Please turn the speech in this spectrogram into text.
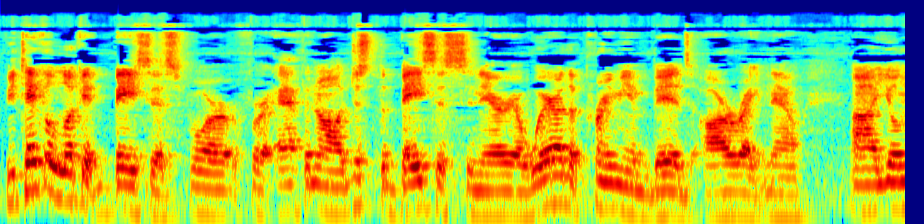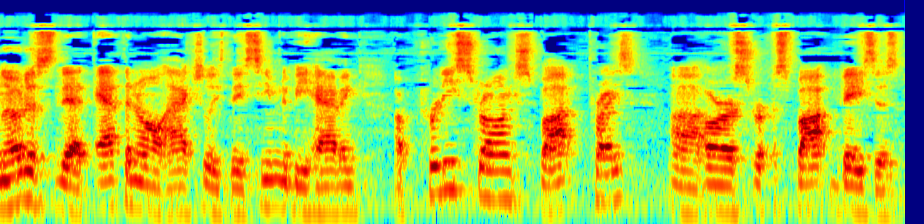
if you take a look at basis for for ethanol, just the basis scenario, where the premium bids are right now. Uh, you'll notice that ethanol actually they seem to be having a pretty strong spot price uh, or a spot basis,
